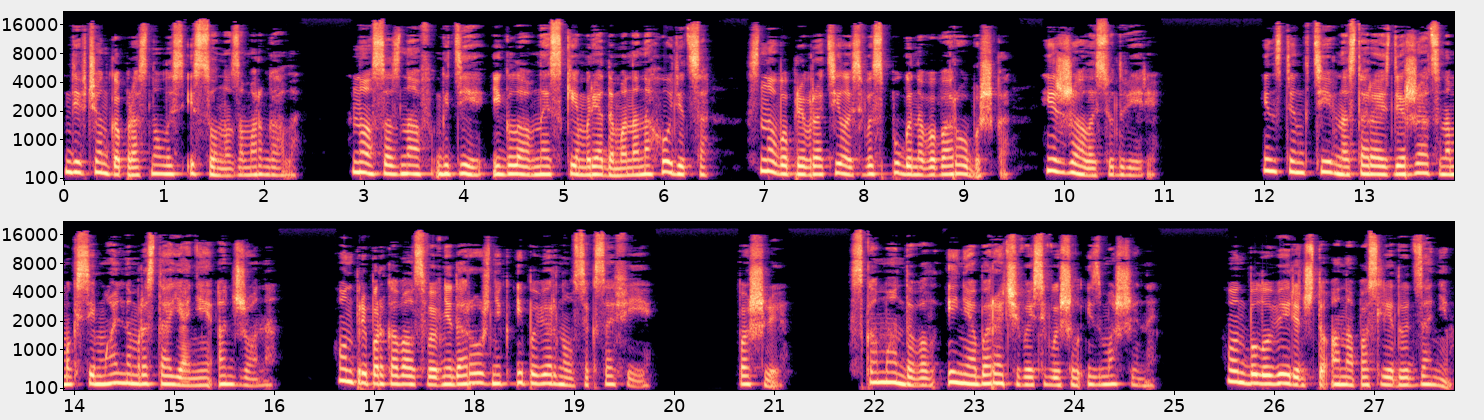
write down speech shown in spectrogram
Девчонка проснулась и сонно заморгала. Но осознав, где и, главное, с кем рядом она находится, снова превратилась в испуганного воробушка и сжалась у двери инстинктивно стараясь держаться на максимальном расстоянии от Джона. Он припарковал свой внедорожник и повернулся к Софии. «Пошли». Скомандовал и, не оборачиваясь, вышел из машины. Он был уверен, что она последует за ним.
